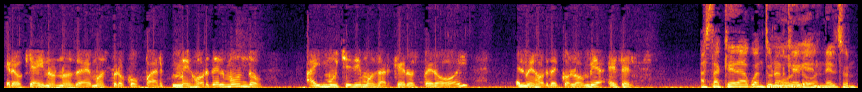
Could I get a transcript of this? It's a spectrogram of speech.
creo que ahí no nos debemos preocupar. Mejor del mundo, hay muchísimos arqueros, pero hoy el mejor de Colombia es él. ¿Hasta qué edad aguanta un Muy arquero, bien. Nelson?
